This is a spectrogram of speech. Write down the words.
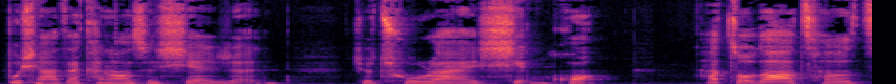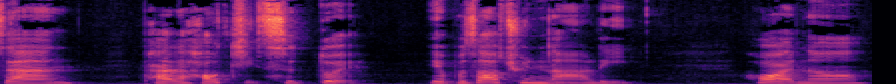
不想要再看到这些人，就出来闲晃。她走到车站，排了好几次队，也不知道去哪里。后来呢，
